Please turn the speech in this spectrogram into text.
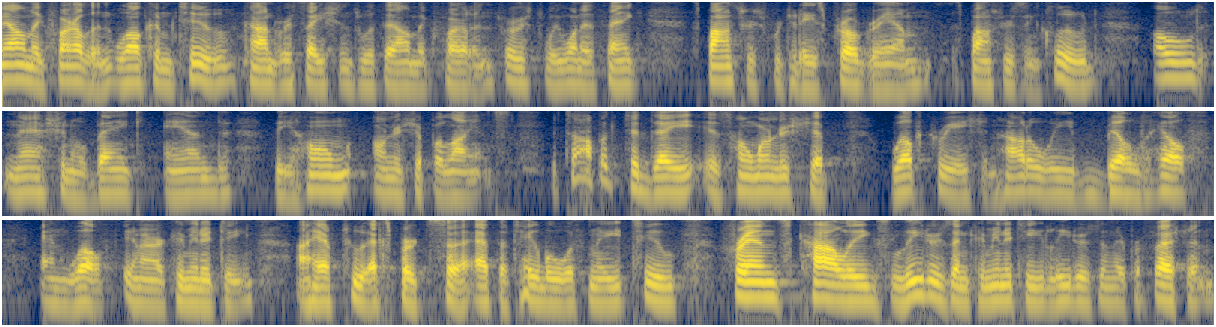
I'm Al McFarland. Welcome to Conversations with Al McFarland. First, we want to thank sponsors for today's program. Sponsors include Old National Bank and the Home Ownership Alliance. The topic today is home ownership, wealth creation. How do we build health and wealth in our community? I have two experts uh, at the table with me, two friends, colleagues, leaders and community leaders in their profession.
